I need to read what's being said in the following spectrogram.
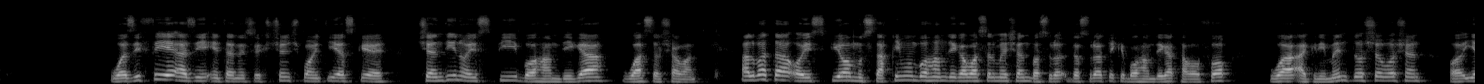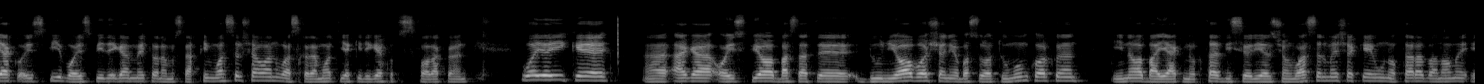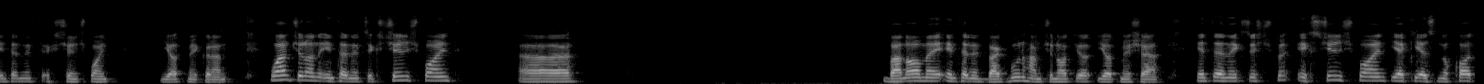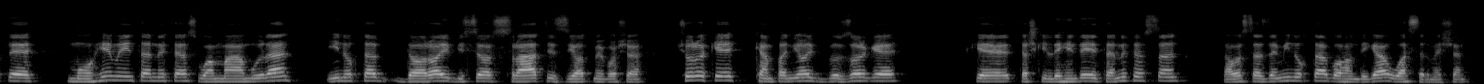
وظیفه از این Internet Exchange Point است که چندین ISP با همدیگه وصل شوند. البته ISP ها مستقیما با هم دیگه وصل میشن در صورتی که با هم دیگه توافق و agreement داشته باشن. یک ISP با ISP دیگه می‌تونه مستقیم وصل شون و از خدمات یکی دیگه خود استفاده کنن. و یا ای که اگر ISP ها به دنیا باشن یا به صورت عموم کار کنن اینا به یک نقطه بسیاری ازشون وصل میشه که اون نقطه را به نام Internet Exchange Point یاد می‌کنن. و همچنان Internet Exchange Point به نام Internet backbone همچنان یاد میشه. Internet Exchange Point یکی از نقاط مهم اینترنت است و معمولا این نقطه دارای بسیار سرعت زیاد می باشه چرا که کمپانی های بزرگ که تشکیل دهنده اینترنت هستند توسط از این نقطه با همدیگه وصل میشن.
